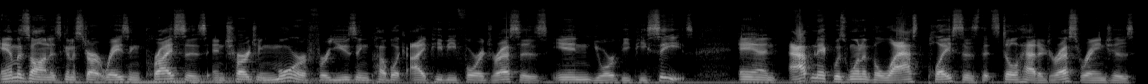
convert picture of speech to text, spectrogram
Amazon is going to start raising prices and charging more for using public IPv4 addresses in your VPCs. And APNIC was one of the last places that still had address ranges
